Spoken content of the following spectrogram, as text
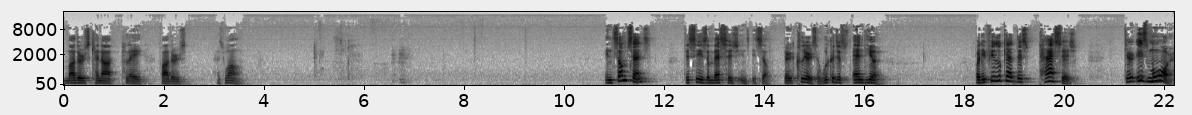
mothers cannot play fathers as well. in some sense, this is a message in itself, very clear. So we could just end here. But if you look at this passage, there is more.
